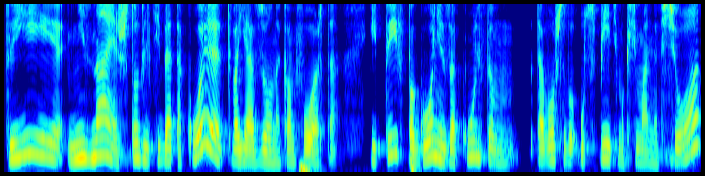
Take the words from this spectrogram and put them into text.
ты не знаешь, что для тебя такое твоя зона комфорта, и ты в погоне за культом того, чтобы успеть максимально все,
